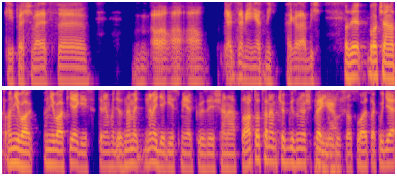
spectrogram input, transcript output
képes lesz uh, a, a, a kezdeményezni legalábbis. Azért, bocsánat, annyival, annyival kiegészíteném, hogy ez nem egy, nem egy egész mérkőzésen át tartott, hanem csak bizonyos periódusok Igen. voltak. Ugye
